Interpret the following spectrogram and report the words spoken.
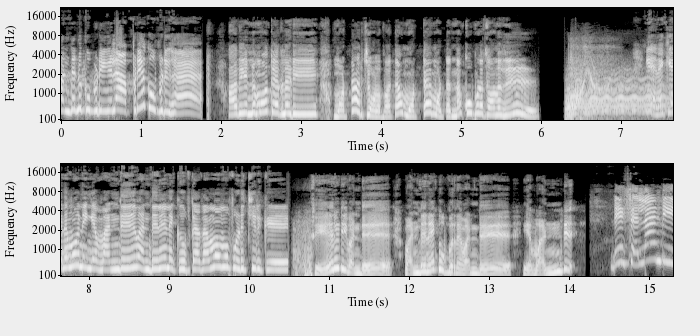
வண்டுன்னு கூப்பிடுவீங்களா அப்படியே கூப்பிடுங்க. அது என்னமோ தெரியலடி. மொட்டை அடிச்சவங்கள பார்த்தா மொட்டை மொட்டைன்னு தான் கூப்பிட தோணுது. எனக்கு என்னமோ நீங்க வண்டு வண்டுன்னு எனக்கு கூப்பிட்டாதான் மாமா பிடிச்சிருக்கு. சரிடி வண்டு. வண்டுனே கூப்பிடுறேன் வண்டு. என் வண்டு. டேய் செல்லாண்டி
